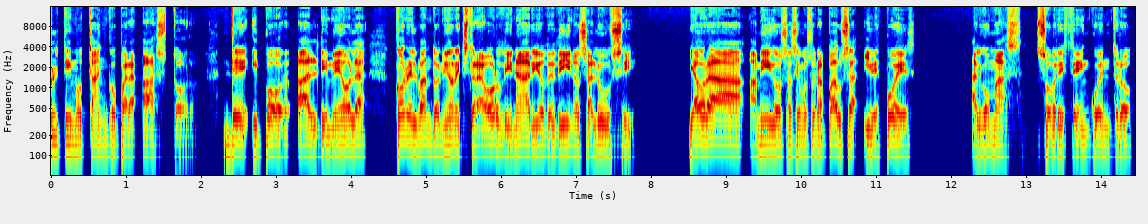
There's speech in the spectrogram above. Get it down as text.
Último tango para Astor, de y por Aldi Meola, con el bandoneón extraordinario de Dino Saluzzi. Y ahora, amigos, hacemos una pausa y después algo más sobre este encuentro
